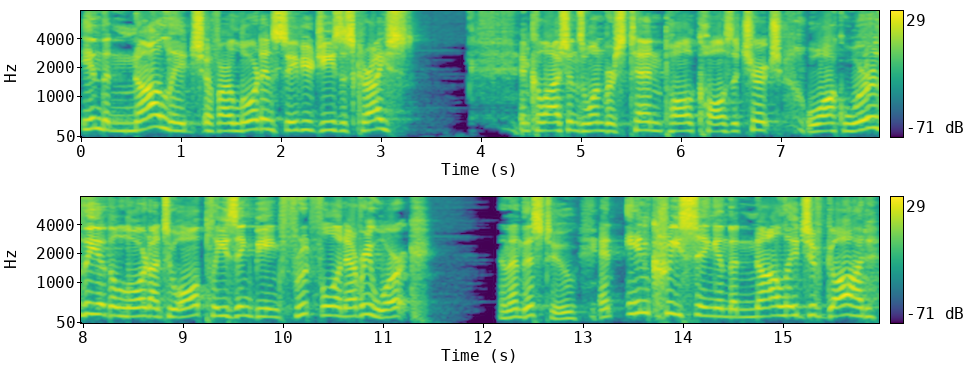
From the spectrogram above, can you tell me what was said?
in the knowledge of our Lord and Savior Jesus Christ. In Colossians 1 verse 10, Paul calls the church, walk worthy of the Lord unto all pleasing, being fruitful in every work. And then this too, and increasing in the knowledge of God.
